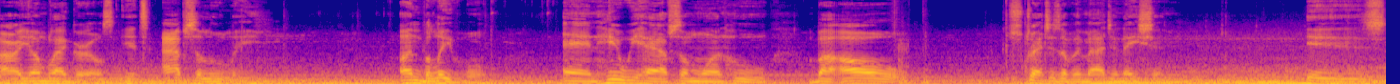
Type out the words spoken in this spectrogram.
our young black girls, it's absolutely unbelievable and here we have someone who, by all stretches of imagination, is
